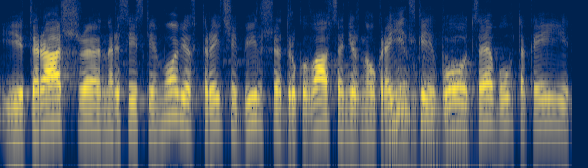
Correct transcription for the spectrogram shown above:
І тираж е, на російській мові втричі більше друкувався, ніж на українській, бо це був такий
